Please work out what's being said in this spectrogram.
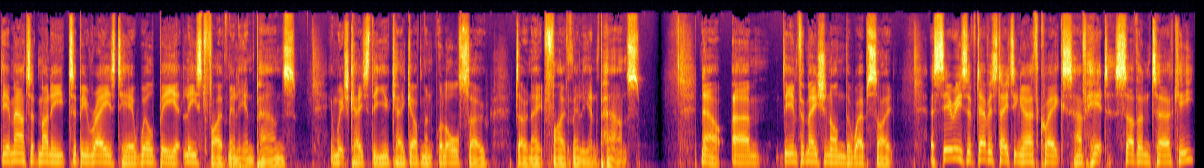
the amount of money to be raised here will be at least five million pounds. In which case, the UK government will also donate five million pounds. Now, um, the information on the website: a series of devastating earthquakes have hit southern Turkey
